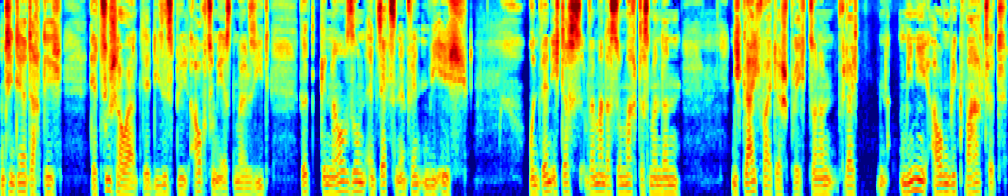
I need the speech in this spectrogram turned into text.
Und hinterher dachte ich, der Zuschauer, der dieses Bild auch zum ersten Mal sieht, wird genauso ein Entsetzen empfinden wie ich. Und wenn ich das, wenn man das so macht, dass man dann nicht gleich weiterspricht, sondern vielleicht einen Mini-Augenblick wartet,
